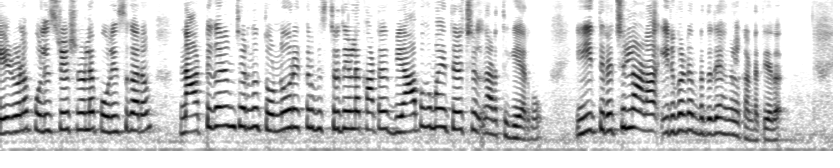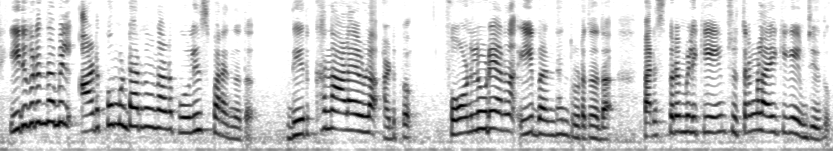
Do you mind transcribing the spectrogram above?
ഏഴോളം പോലീസ് സ്റ്റേഷനിലെ പോലീസുകാരും നാട്ടുകാരും ചേർന്ന് തൊണ്ണൂറ് ഏക്കർ വിസ്തൃതിയുള്ള കാട്ടിൽ വ്യാപകമായി തിരച്ചിൽ നടത്തുകയായിരുന്നു. ഈ തിരച്ചിലാണ് ഇരുവരുടെ മൃതദേഹങ്ങൾ കണ്ടെത്തിയത്. ഇരുവരും തമ്മിൽ അടുപ്പമുണ്ടായിരുന്നുവെന്നാണ് പോലീസ് പറയുന്നത്. ദീർഘനാളായുള്ള അടുപ്പം. ഫോണിലൂടെയാണ് ഈ ബന്ധം തുടർന്നത്. പരസ്പരം വിളിക്കുകയും ചിത്രങ്ങൾ അയക്കുകയും ചെയ്തു.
